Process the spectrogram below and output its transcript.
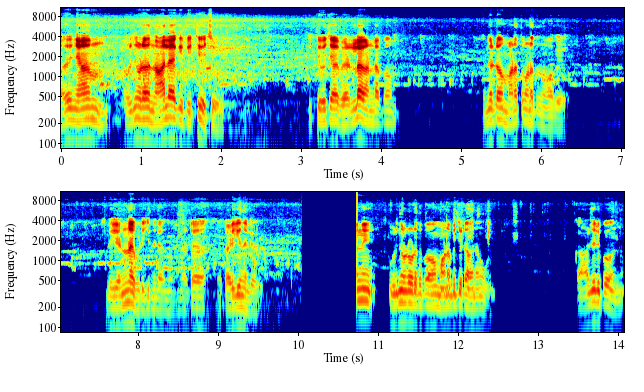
അത് ഞാൻ ഒഴിഞ്ഞൂടെ നാലാക്കി പിറ്റി വെച്ചു. പിറ്റി വെച്ച് ആ വെള്ള കണ്ടപ്പം എന്നിട്ട് മണത്ത് മണത്ത് നോക്കി. ഇത് എണ്ണ പിടിക്കുന്നില്ല എന്ന് എന്നിട്ട് കഴിക്കുന്നില്ല അത്. ഞാൻ ഉഴുന്നോട് കൊടുത്തപ്പോൾ അവൻ മണപ്പിച്ചിട്ട് അവനെ പോയി. കാജലിപ്പോൾ വന്നു.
